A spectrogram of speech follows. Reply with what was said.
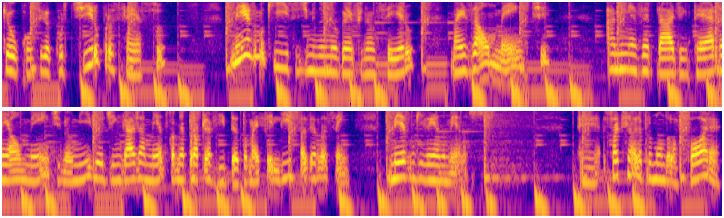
que eu consiga curtir o processo, mesmo que isso diminua meu ganho financeiro, mas aumente a minha verdade interna e aumente meu nível de engajamento com a minha própria vida. Eu tô mais feliz fazendo assim, mesmo que ganhando menos. É, só que você olha para o mundo lá fora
